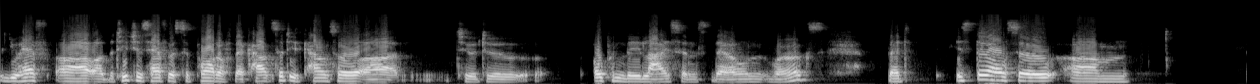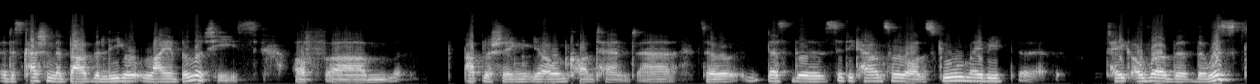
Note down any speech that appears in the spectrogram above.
you have, uh, the teachers have the support of the city council uh, to to openly license their own works. But is there also um, a discussion about the legal liabilities of um, publishing your own content? Uh, so does the city council or the school maybe uh, take over the, the risk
